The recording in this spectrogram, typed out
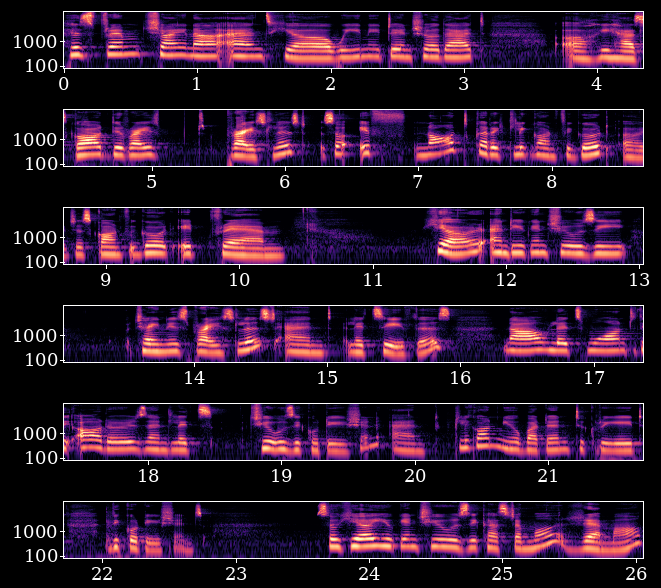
he's from China and here we need to ensure that uh, he has got the right price list. So if not correctly configured uh, just configure it from here and you can choose the Chinese price list and let's save this. Now let's move on to the orders and let's choose the quotation and click on new button to create the quotations. So here you can choose the customer Rema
